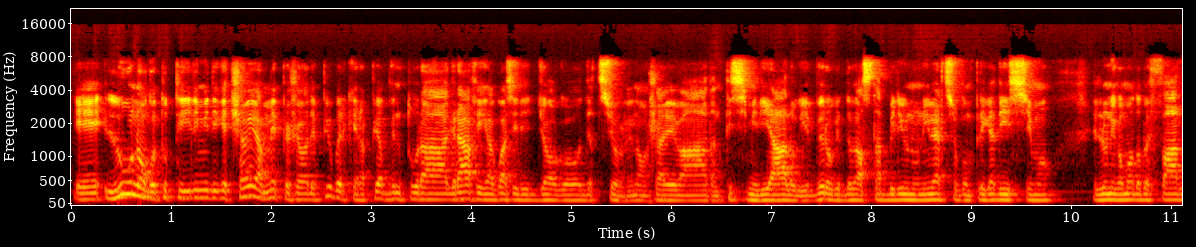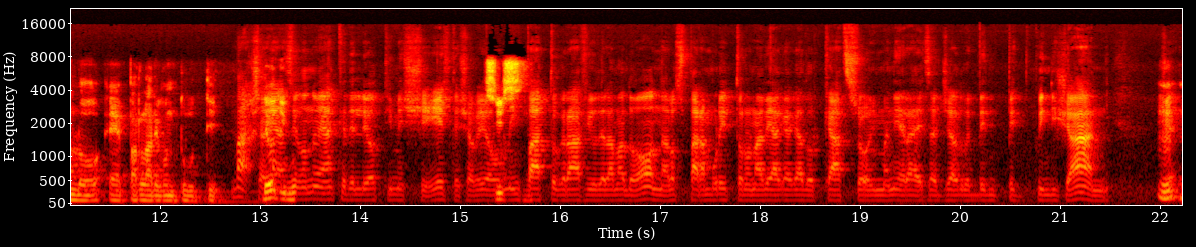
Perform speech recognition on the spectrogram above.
E l'uno con tutti i limiti che c'aveva a me piaceva di più perché era più avventura grafica quasi di gioco d'azione, no? C'aveva tantissimi dialoghi, è vero che doveva stabilire un universo complicatissimo e l'unico modo per farlo è parlare con tutti. Ma c'aveva dire- secondo me anche delle ottime scelte, c'aveva Sì, un sì. impatto grafico della Madonna, lo sparamuretto non aveva cagato il cazzo in maniera esagerata per 20 per 15 anni. Cioè,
